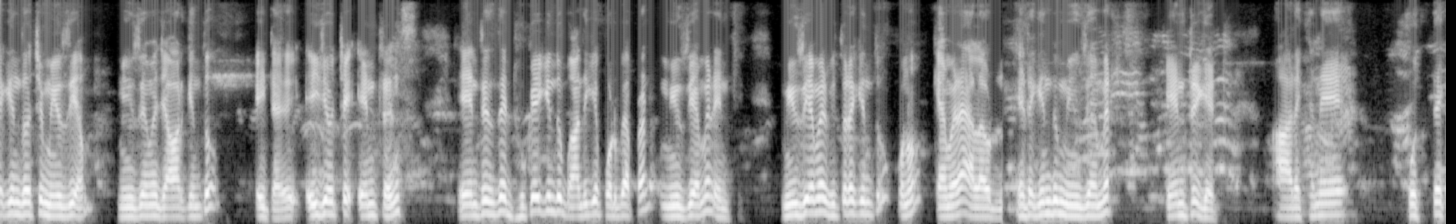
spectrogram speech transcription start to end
এটা কিন্তু হচ্ছে মিউজিয়াম। মিউজিয়ামে যাওয়ার কিন্তু এইটা, এই যে হচ্ছে এন্ট্রেন্স এই এন্ট্রেন্স দিয়ে ঢুকেই কিন্তু বাঁদিকে পড়বে আপনার মিউজিয়ামের এন্ট্রি মিউজিয়ামের ভিতরে কিন্তু কোনো ক্যামেরা অ্যালাউড নেই। এটা কিন্তু মিউজিয়ামের এন্ট্রি গেট আর এখানে প্রত্যেক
